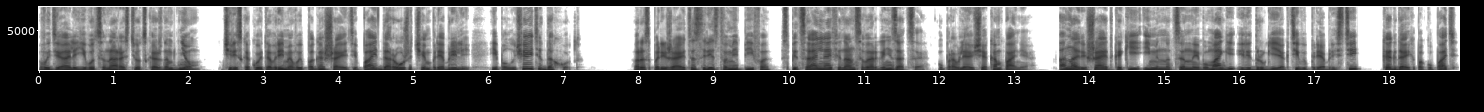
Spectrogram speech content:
В идеале его цена растет с каждым днем. Через какое-то время вы погашаете пай дороже, чем приобрели, и получаете доход. Распоряжается средствами ПИФа специальная финансовая организация, управляющая компания. Она решает, какие именно ценные бумаги или другие активы приобрести когда их покупать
